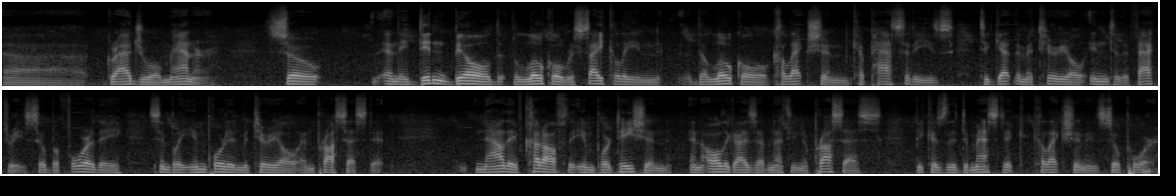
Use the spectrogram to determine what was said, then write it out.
uh, gradual manner. So, and they didn't build the local recycling, the local collection capacities to get the material into the factories. So before they simply imported material and processed it now they've cut off the importation and all the guys have nothing to process because the domestic collection is so poor.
